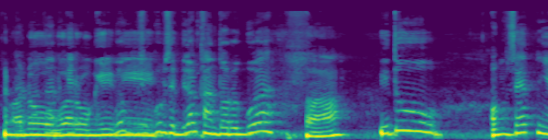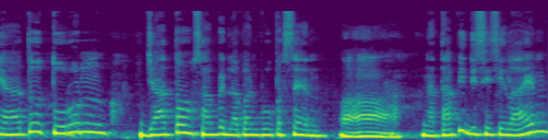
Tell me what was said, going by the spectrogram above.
Waduh, gua rugi gua, nih. Gue bisa bilang kantor gua Hah? itu omsetnya tuh turun jatuh sampai 80%. Heeh. Nah, tapi di sisi lain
